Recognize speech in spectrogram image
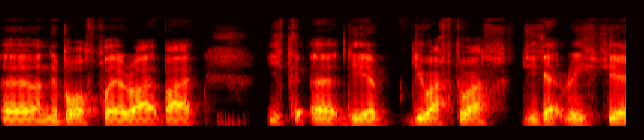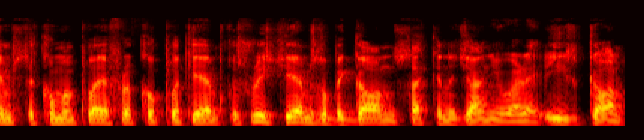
uh, and they both play right back. You, uh, do you do you have to ask? Do you get Reece James to come and play for a couple of games? Because Reece James will be gone second of January. He's gone.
